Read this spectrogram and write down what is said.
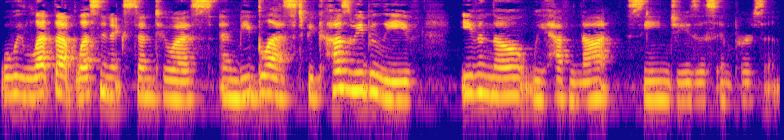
will we let that blessing extend to us and be blessed because we believe, even though we have not seen Jesus in person?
